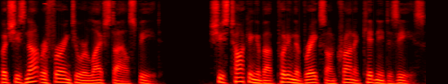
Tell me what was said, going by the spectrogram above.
but she's not referring to her lifestyle speed. She's talking about putting the brakes on chronic kidney disease.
